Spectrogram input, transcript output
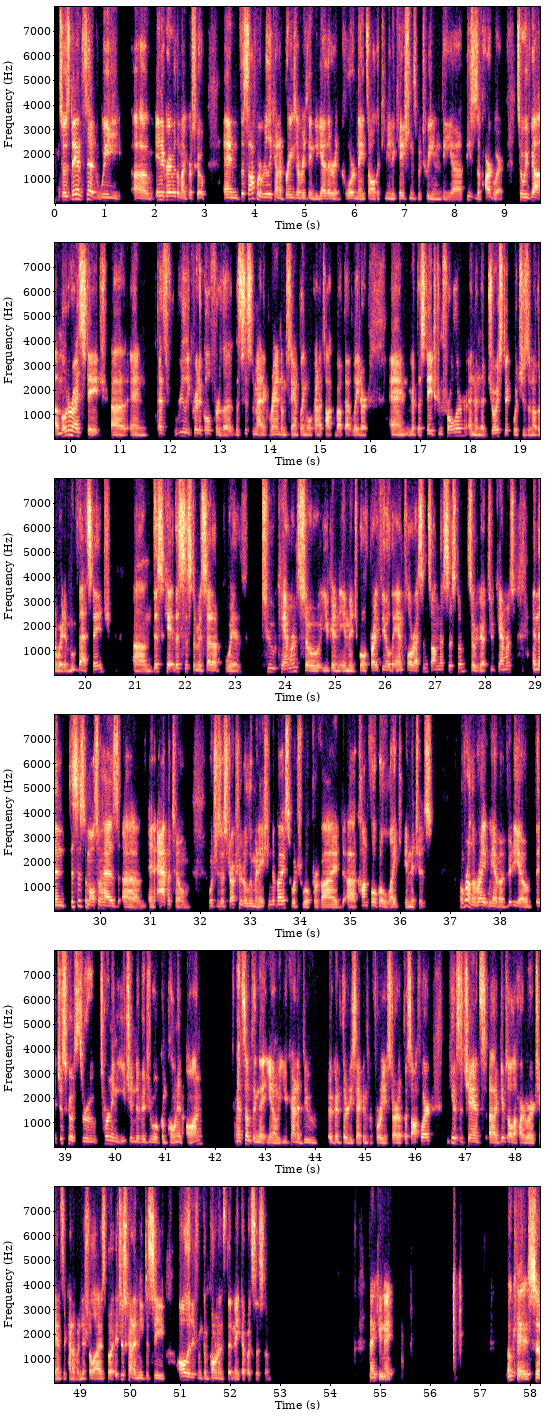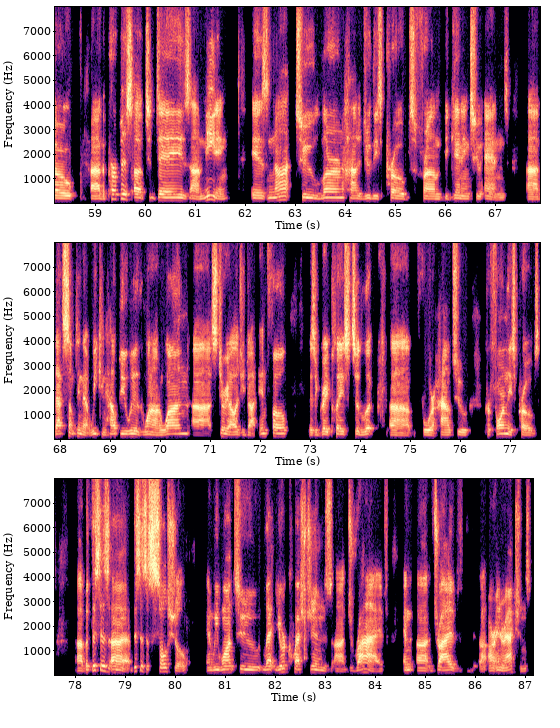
So as Dan said, we uh, integrate with a microscope. And the software really kind of brings everything together and coordinates all the communications between the uh, pieces of hardware. So we've got a motorized stage, uh, and that's really critical for the, the systematic random sampling. We'll kind of talk about that later. And we've got the stage controller, and then the joystick, which is another way to move that stage. Um, this, this system is set up with two cameras, so you can image both bright field and fluorescence on this system. So we've got two cameras. And then the system also has um, an apotome, which is a structured illumination device, which will provide uh, confocal-like images. Over on the right, we have a video that just goes through turning each individual component on. That's something that you know you kind of do a good 30 seconds before you start up the software. It gives a chance, uh, gives all the hardware a chance to kind of initialize, but it's just kind of neat to see all the different components that make up a system. Thank you, Nate. Okay, so uh, the purpose of today's uh, meeting is not to learn how to do these probes from beginning to end. Uh, that's something that we can help you with one-on-one. Uh, stereology.info is a great place to look uh, for how to perform these probes. Uh, but this is, this is a social, and we want to let your questions drive and uh, drive uh, our interactions.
